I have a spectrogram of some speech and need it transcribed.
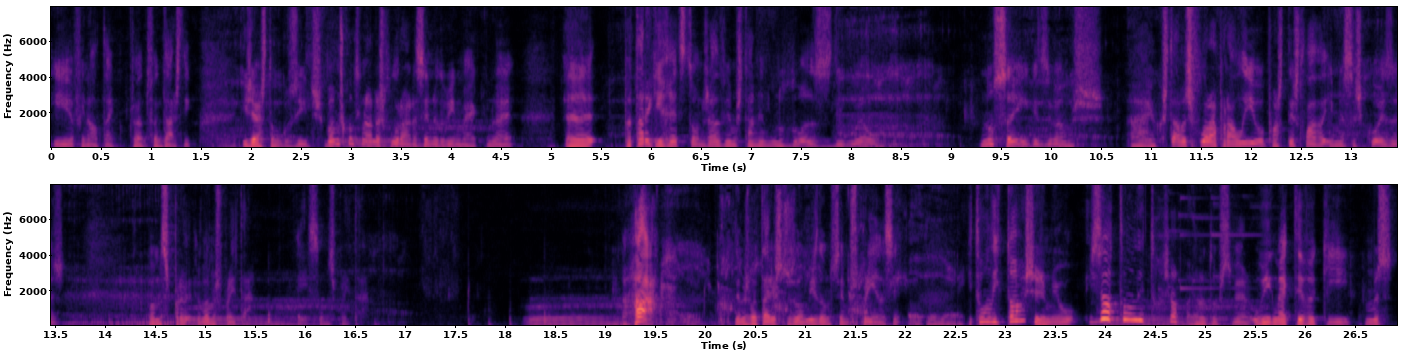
e afinal tem. Portanto, fantástico. E já estão cozidos. Vamos continuar a explorar a cena do Big Mac, não é? Uh, para estar aqui Redstone, já devemos estar no 12, digo eu. Não sei, quer dizer, vamos. Ah, eu gostava de explorar para ali. Eu aposto deste lado imensas coisas. Vamos, espre... vamos espreitar. É isso, vamos espreitar. Ahá! Podemos matar estes zombies, damos sempre experiência. E estão ali tochas, meu. Exato, estão ali tochas. eu não estou a perceber. O Big Mac esteve aqui, mas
